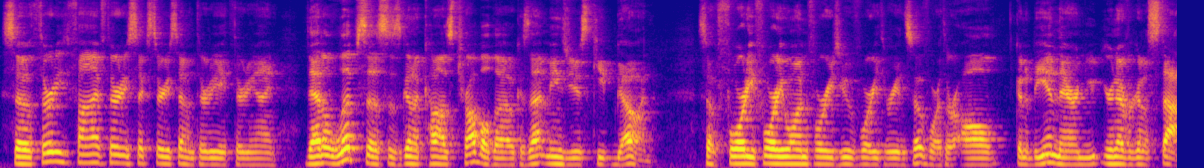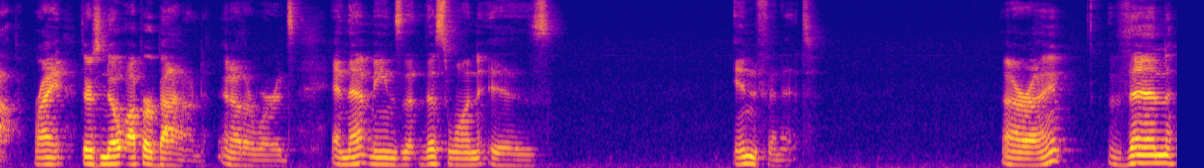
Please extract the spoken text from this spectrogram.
so 35, 36, 37, 38, 39. That ellipsis is going to cause trouble, though, because that means you just keep going. So 40, 41, 42, 43, and so forth are all going to be in there, and you're never going to stop, right? There's no upper bound, in other words. And that means that this one is infinite. All right. Then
